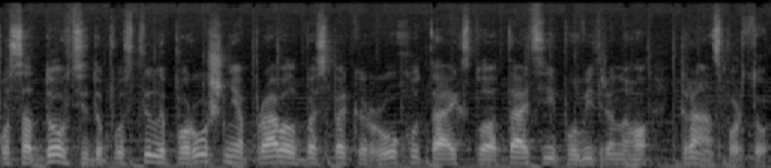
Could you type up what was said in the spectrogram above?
посадовці допустили порушення правил безпеки руху та експлуатації повітряного транспорту.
